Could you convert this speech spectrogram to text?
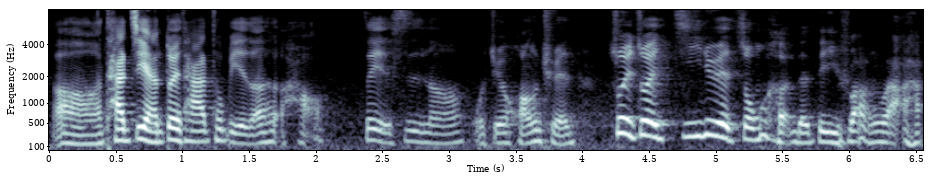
呃，他竟然对他特别的好，这也是呢，我觉得皇权最最激烈纵横的地方啦。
